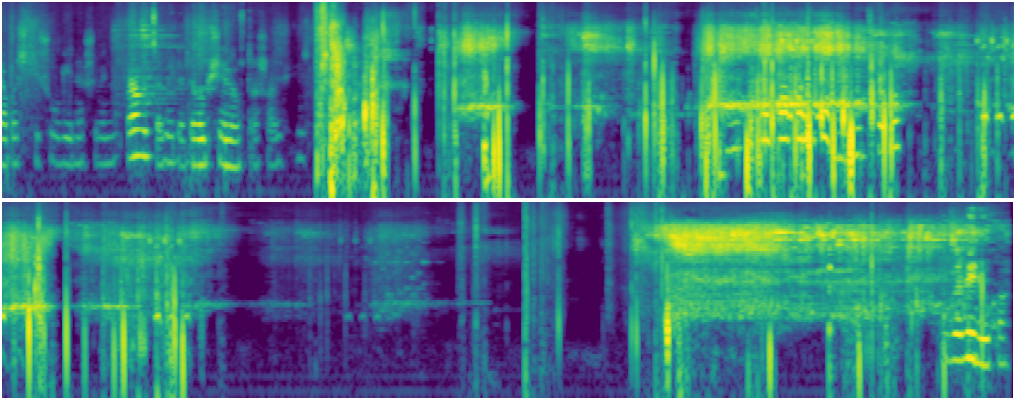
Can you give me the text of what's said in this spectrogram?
Я почти що уверен, що він справиться, виглядає взагалі не устрашаюче. Заверюха.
